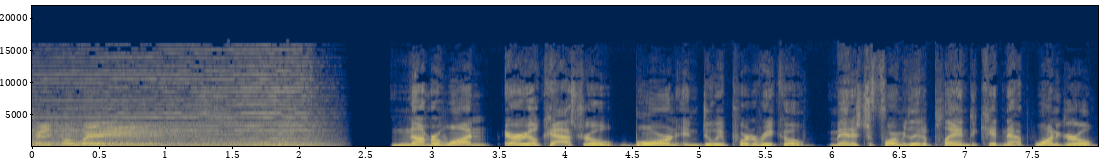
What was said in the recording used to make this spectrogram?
takeaways. Number one, Ariel Castro, born in Duey, Puerto Rico, managed to formulate a plan to kidnap one girl,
